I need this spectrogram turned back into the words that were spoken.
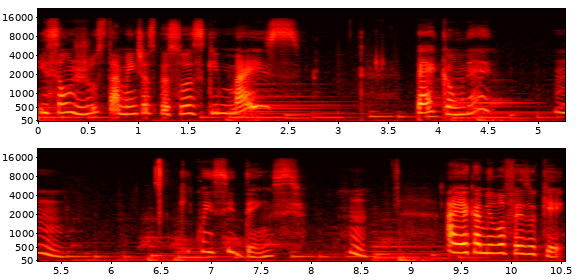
e são justamente as pessoas que mais pecam, né? Hum, que coincidência. Hum. Aí a Camila fez o quê?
